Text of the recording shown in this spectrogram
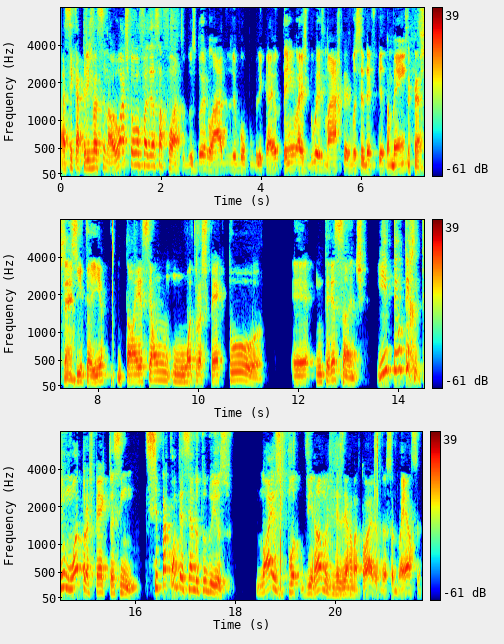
a cicatriz vacinal. Eu acho que eu vou fazer essa foto dos dois lados e vou publicar. Eu tenho as duas marcas, você deve ter também. É, Fica aí. Então, esse é um, um outro aspecto é, interessante. E tem um, ter, tem um outro aspecto, assim, se está acontecendo tudo isso, nós viramos reservatórios dessa doença,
